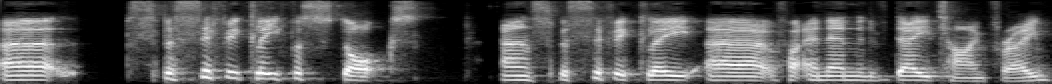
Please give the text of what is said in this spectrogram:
uh, specifically for stocks and specifically uh, for an end of day time frame.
